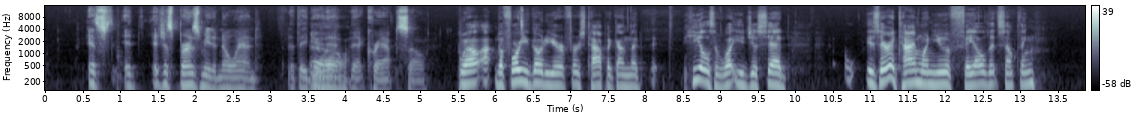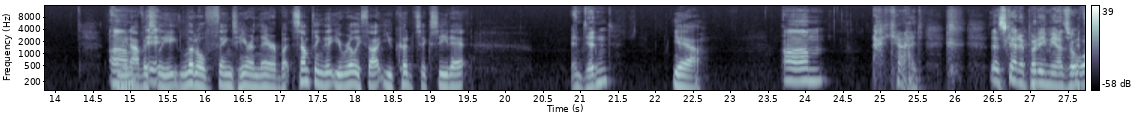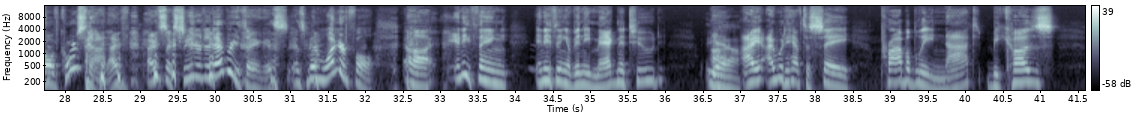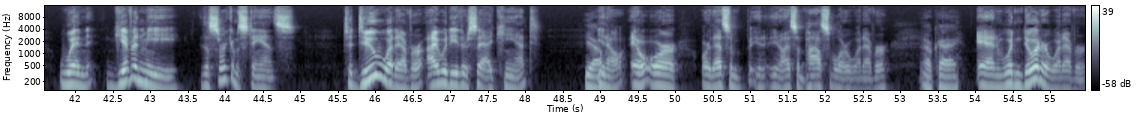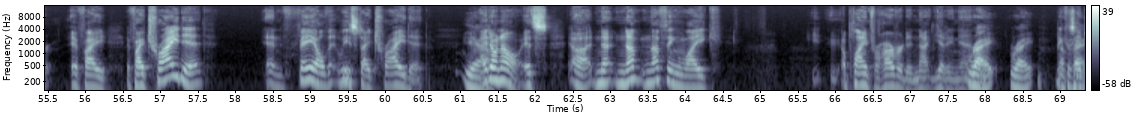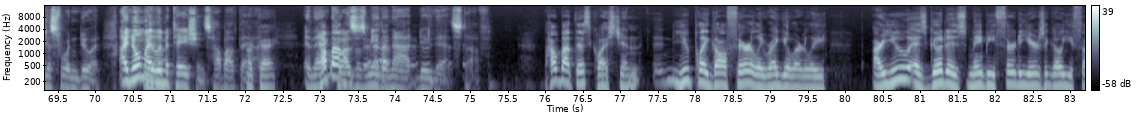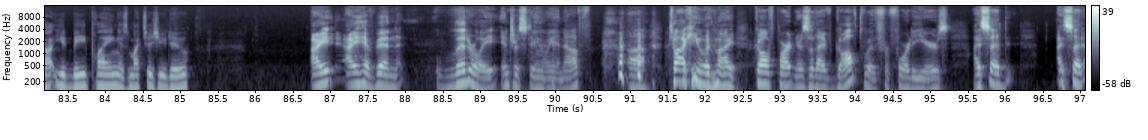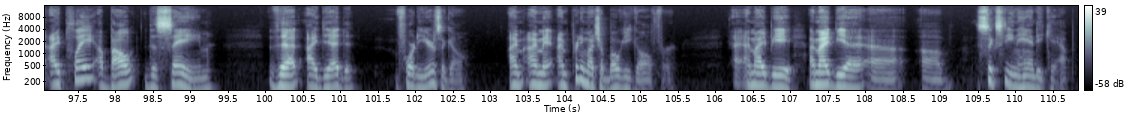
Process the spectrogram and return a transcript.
it's it it just burns me to no end that they do oh. that that crap. So. Well, uh, before you go to your first topic on the heels of what you just said, is there a time when you have failed at something I mean, um, obviously, it, little things here and there, but something that you really thought you could succeed at and didn't. Yeah. Um, God, that's kind of putting me on. So, well, of course not. I've I've succeeded at everything. It's it's been wonderful. Uh, anything anything of any magnitude. Uh, yeah. I I would have to say probably not because when given me the circumstance to do whatever, I would either say I can't, yeah, you know, or or that's you know that's impossible or whatever. Okay. And wouldn't do it or whatever. If I if I tried it and failed, at least I tried it. Yeah. I don't know. It's uh, no, no, nothing like applying for Harvard and not getting in. Right. Right. Because okay. I just wouldn't do it. I know my yeah. limitations. How about that? Okay and that about, causes me to not do that stuff. How about this question? You play golf fairly regularly. Are you as good as maybe 30 years ago you thought you'd be playing as much as you do? I I have been literally, interestingly enough, uh, talking with my golf partners that I've golfed with for 40 years. I said, I said I play about the same that I did 40 years ago. I'm I'm a, I'm pretty much a bogey golfer. I, I might be I might be a, a, a 16 handicap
